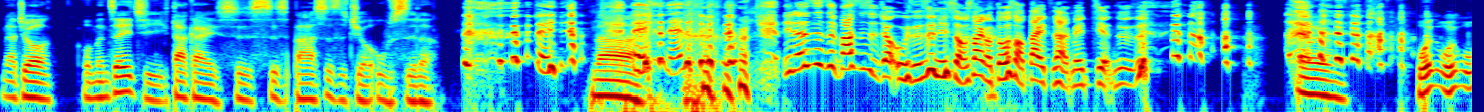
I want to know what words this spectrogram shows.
那就我们这一集大概是四十八、四十九、五十了。等一下，那等一下，等一下，你的四十八、四十九、五十是你手上有多少袋子还没剪，是不是？嗯，我我我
